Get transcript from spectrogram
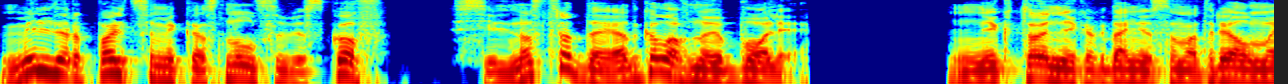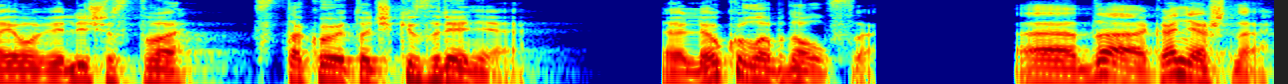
Миллер пальцами коснулся висков, сильно страдая от головной боли. Никто никогда не смотрел на его величество с такой точки зрения. Люк улыбнулся. «Э, да, конечно.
